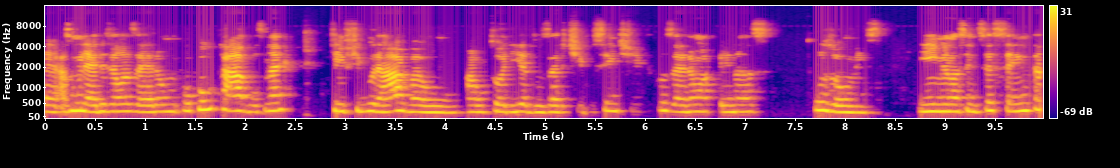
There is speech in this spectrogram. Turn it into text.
é, as mulheres elas eram ocultadas, né? Quem figurava o, a autoria dos artigos científicos eram apenas os homens. E em 1960,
